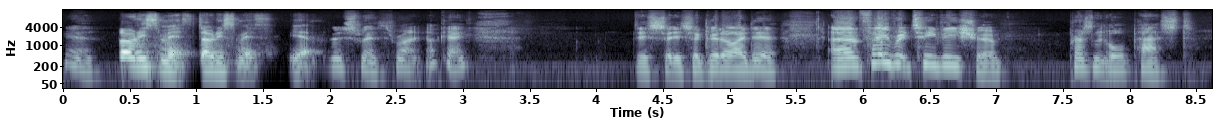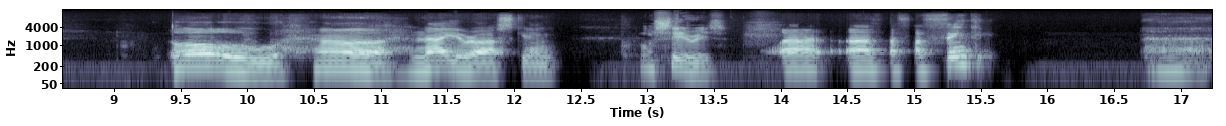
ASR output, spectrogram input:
yeah. Dodie Smith. Dodie Smith. Yeah. Dodie Smith. Right. Okay. This it's a good idea. Um, favorite TV show, present or past? Oh, uh, now you're asking. Or series? Uh, uh, I, I think uh,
